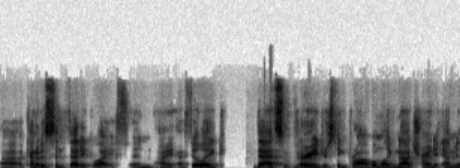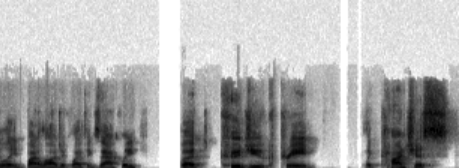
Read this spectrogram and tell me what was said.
uh, a kind of a synthetic life. And I, I feel like that's a very interesting problem like not trying to emulate biologic life exactly but could you create like conscious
